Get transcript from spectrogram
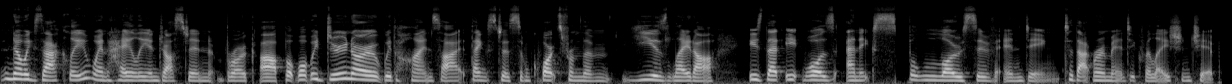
know exactly when Hailey and Justin broke up, but what we do know with hindsight, thanks to some quotes from them years later, is that it was an explosive ending to that romantic relationship.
